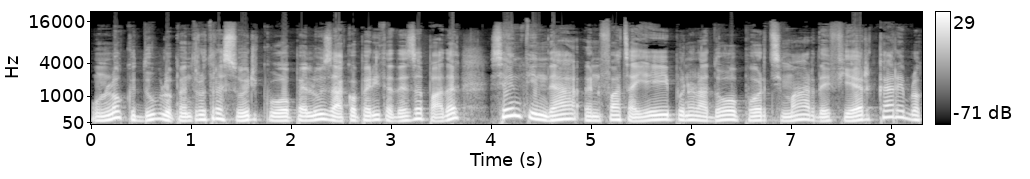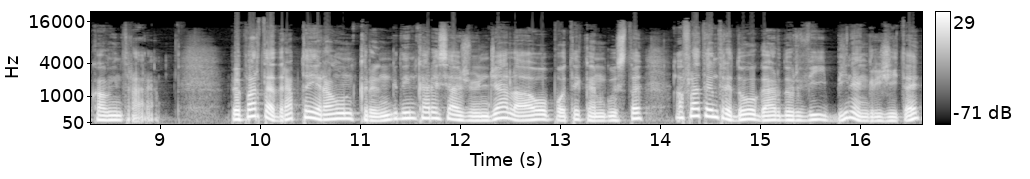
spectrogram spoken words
Un loc dublu pentru trăsuri, cu o peluză acoperită de zăpadă, se întindea în fața ei până la două porți mari de fier care blocau intrarea. Pe partea dreaptă era un crâng din care se ajungea la o potecă îngustă aflată între două garduri vii bine îngrijite,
